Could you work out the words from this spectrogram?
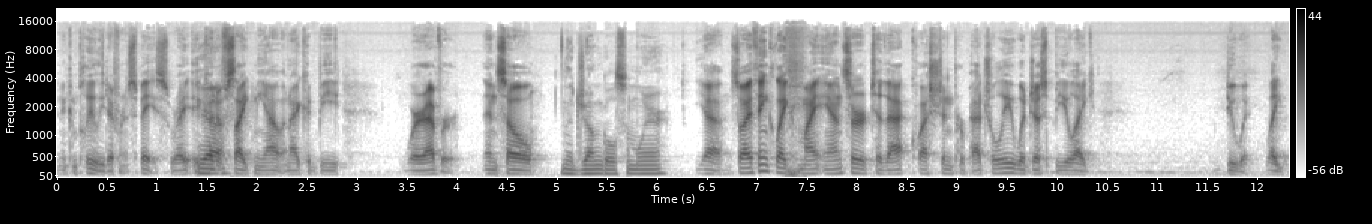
in a completely different space, right? It Yeah. could have psyched me out and I could be wherever. And so In the jungle somewhere. yeah. So I think like my answer to that question perpetually would just be like, do it. Like,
